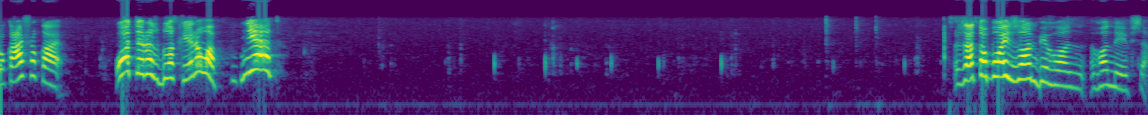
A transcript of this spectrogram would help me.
Пока шукай. О, ти розблокував? Нет! За тобою зомбі гон... гонився.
